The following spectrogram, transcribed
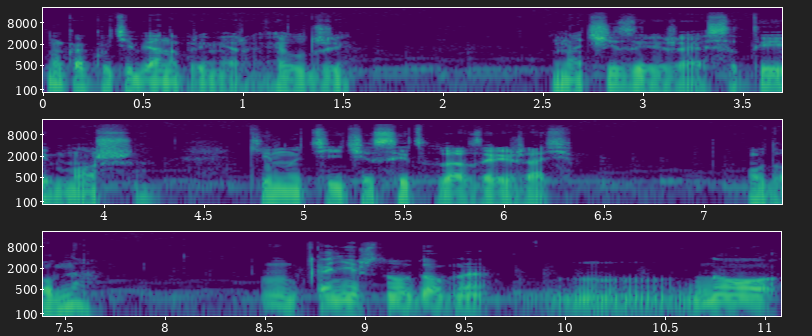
Ну, как у тебя, например, LG. На Qi заряжаешься, ты можешь кинуть и часы туда заряжать. Удобно? Конечно, удобно. Но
